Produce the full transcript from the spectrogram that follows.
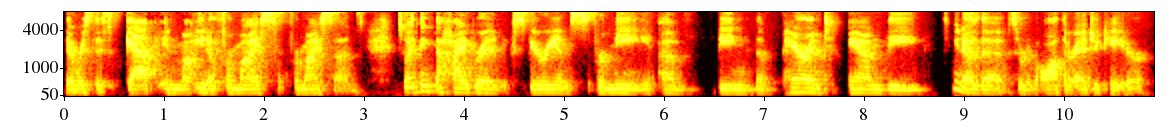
there was mm. this gap in my you know for my for my sons. So i think the hybrid experience for me of being the parent and the you know the sort of author educator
